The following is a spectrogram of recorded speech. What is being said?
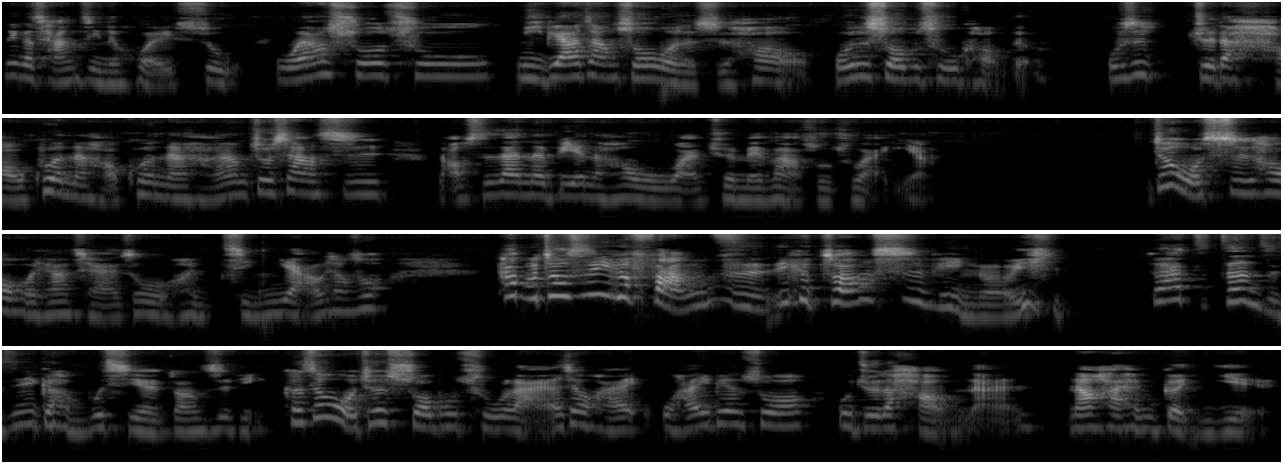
那个场景的回溯，我要说出“你不要这样说我”的时候，我是说不出口的。我是觉得好困难，好困难，好像就像是老师在那边，然后我完全没办法说出来一样。就我事后回想起来的时候，我很惊讶，我想说，它不就是一个房子，一个装饰品而已？它真的只是一个很不起眼的装饰品，可是我却说不出来，而且我还我还一边说，我觉得好难，然后还很哽咽。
